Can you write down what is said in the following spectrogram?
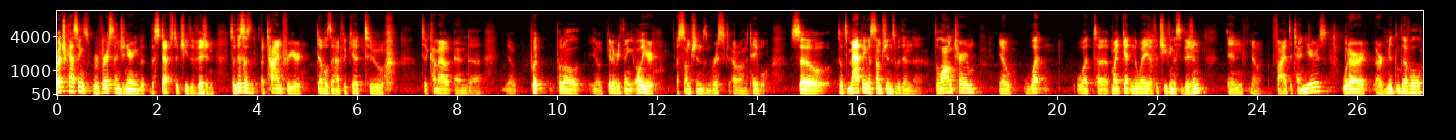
retrocasting is reverse engineering the, the steps to achieve the vision. So this is a time for your devil's advocate to to come out and uh, you know put put all you know get everything all your assumptions and risks out on the table. So so it's mapping assumptions within the the long term. You know what what uh, might get in the way of achieving this vision in you know five to ten years. What are our mid-level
